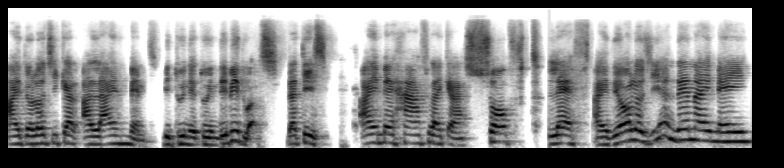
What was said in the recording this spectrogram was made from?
ideological alignment between the two individuals. That is, I may have like a soft left ideology, and then I may,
